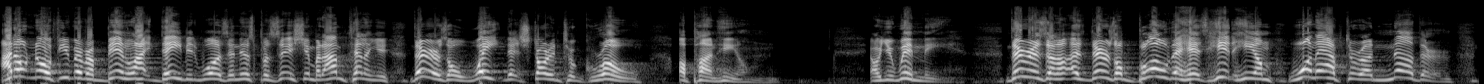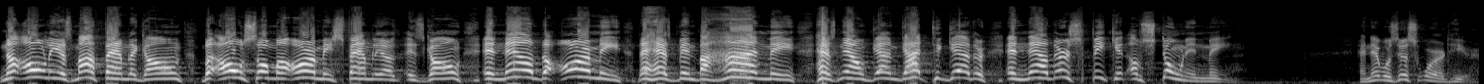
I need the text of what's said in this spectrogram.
I don't know if you've ever been like David was in this position, but I'm telling you, there is a weight that started to grow upon him. Are you with me? There is a, a, there's a blow that has hit him one after another. Not only is my family gone, but also my army's family is gone. And now the army that has been behind me has now got together, and now they're speaking of stoning me. And there was this word here.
